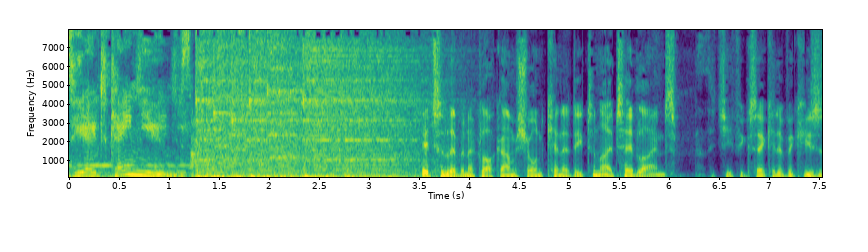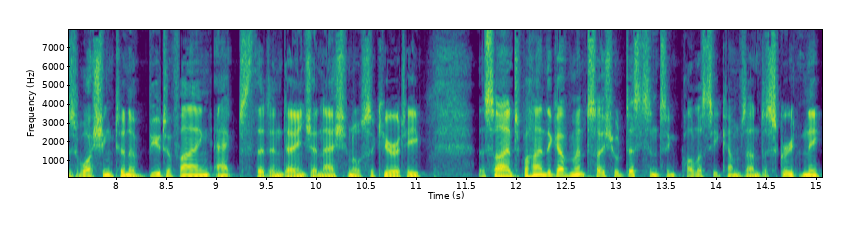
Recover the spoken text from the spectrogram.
RTHK News. It's 11 o'clock. I'm Sean Kennedy. Tonight's headlines. The chief executive accuses Washington of beautifying acts that endanger national security. The science behind the government's social distancing policy comes under scrutiny.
